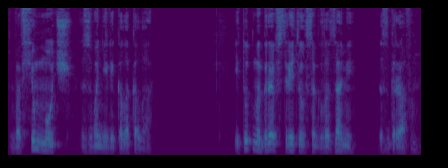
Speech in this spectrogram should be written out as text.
Во всю мощь звонили колокола. И тут Мегре встретился глазами с графом.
